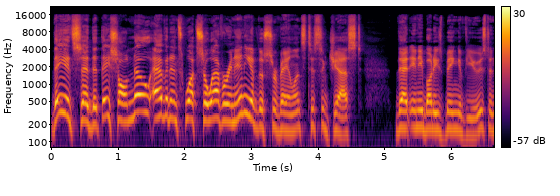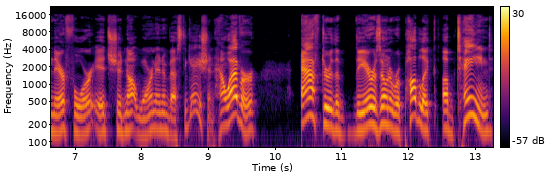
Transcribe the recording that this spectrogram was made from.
they had said that they saw no evidence whatsoever in any of the surveillance to suggest that anybody's being abused, and therefore it should not warrant an investigation. However, after the, the Arizona Republic obtained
